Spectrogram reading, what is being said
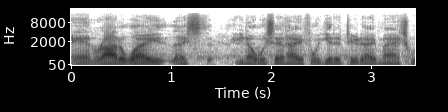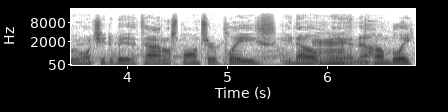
and right away they you know we said hey if we get a two day match we want you to be the title sponsor please you know and uh, humbly.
